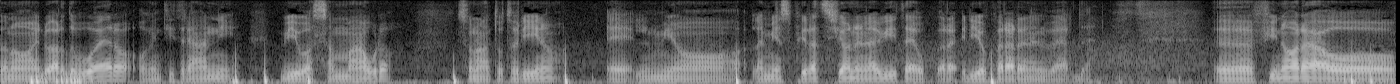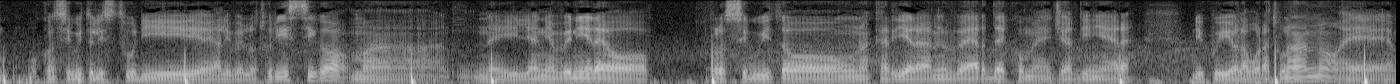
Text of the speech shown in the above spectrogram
Sono Edoardo Buero, ho 23 anni, vivo a San Mauro, sono nato a Torino e mio, la mia aspirazione nella vita è, opera, è di operare nel verde. Eh, finora ho, ho, conseguito gli studi a livello turistico, ma negli anni a venire ho proseguito una carriera nel verde come giardiniere, di cui ho lavorato un anno e,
